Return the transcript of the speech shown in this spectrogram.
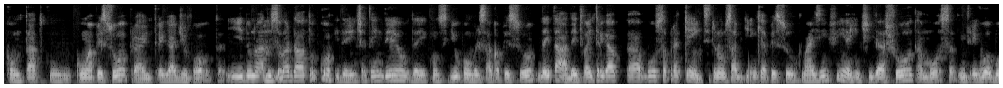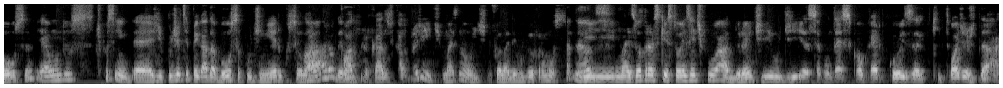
contato com, com a pessoa para entregar de volta. E do nada uhum. o celular dela tocou. E daí a gente atendeu, daí conseguiu conversar com a pessoa. Daí tá, daí tu vai entregar a bolsa para quem? Se tu não sabe quem que é a pessoa. Mas enfim, a gente achou, a moça entregou a bolsa. E é um dos, tipo assim, é, a gente podia ter pegado a bolsa com o dinheiro, com o celular, claro, levado para casa e ficado pra gente. Mas não, a gente foi lá e devolveu pra moça. E, mas outras questões é tipo, ah, durante o dia, se acontece qualquer coisa que pode ajudar,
